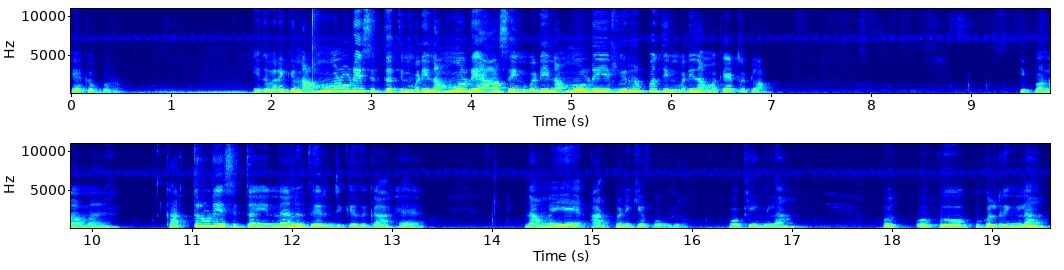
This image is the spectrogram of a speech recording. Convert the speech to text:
கேட்க போகிறோம் இதுவரைக்கும் நம்மளுடைய சித்தத்தின்படி நம்மளுடைய ஆசையின்படி நம்மளுடைய விருப்பத்தின்படி நம்ம கேட்டிருக்கலாம். இப்போ நாம் கர்த்தருடைய சித்தம் என்னன்னு தெரிஞ்சுக்கிறதுக்காக நம்மையே அர்ப்பணிக்க போகிறோம். ஓகேங்களா? ஒப் ஒப்பு ஒப்புக்கொள்கிறீங்களா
